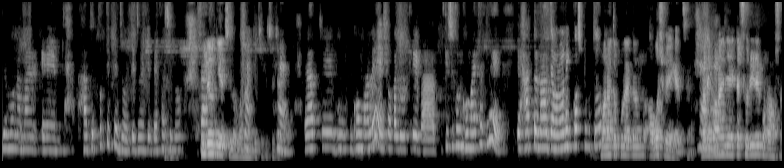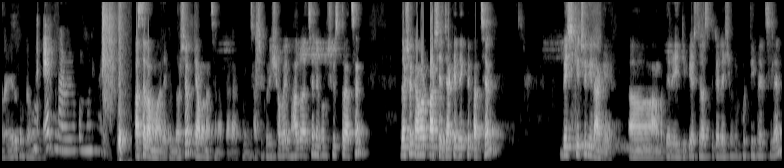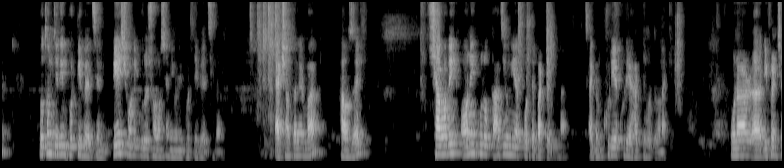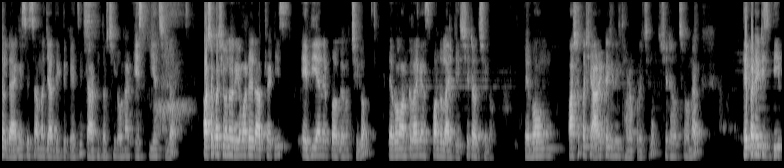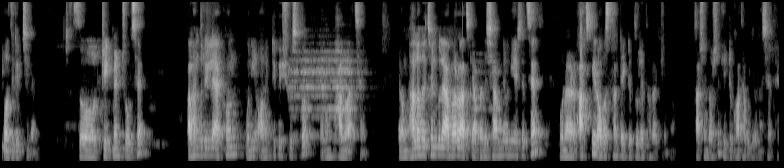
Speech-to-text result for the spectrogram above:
যেমন আমার এ, হাতের প্রত্যেকটা জয়েন্টে জয়েন্টে ব্যথা ছিল। ফুলেও গিয়েছিল মনে হয় হ্যাঁ, কিছু কিছু হ্যাঁ। রাত্রে ঘুমালে সকালে উঠলে বা কিছুক্ষণ ঘুমায় থাকলে এই হাতটা না আমার অনেক কষ্ট হতো। মনে হয় তো পুরো একদম অবশ হয়ে গেছে। হ্যাঁ, মানে মনে হ্যাঁ। হয় যে এটা শরীরের কোনো অংশ নাই এরকমটা মনে হয়। এখন আর ওইরকম মনে হয় আসসালামু আলাইকুম দর্শক কেমন আছেন আপনারা? আশা করি সবাই ভালো আছেন এবং সুস্থ আছেন। দর্শক আমার পাশে যাকে দেখতে পাচ্ছেন বেশ কিছুদিন আগে আমাদের এই ডিপিএসসি হসপিটালে এসে উনি ভর্তি হয়েছিলেন। প্রথম যেদিন ভর্তি হয়েছেন, বেশ অনেকগুলো সমস্যা নিয়ে উনি ভর্তি হয়েছিলেন। এক সন্তানের মা হাউস ওয়াইফ স্বাভাবিক অনেকগুলো কাজই উনি আর করতে পারতেন না। একদম খুঁড়িয়ে খুঁড়িয়ে হাঁটতে হতো ওনাকে। ওনার ডিফারেন্সিয়াল ডায়াগনোসিস আমরা যা দেখতে পেয়েছি, তার ভিতর ছিল ওনার এসপিএ ছিল। পাশাপাশি ওনার রিউমাটয়েড আর্থ্রাইটিস এভিয়ানের প্রবলেমও ছিল এবং অনকোলাগেন স্পন্ডোলাইটিস সেটাও ছিল। এবং পাশাপাশি আরেকটা জিনিস ধরা পড়েছিল সেটা হচ্ছে ওনার হেপাটাইটিস বি পজিটিভ ছিলেন। সো ট্রিটমেন্ট চলছে। আলহামদুলিল্লাহ এখন উনি অনেকটুকুই সুস্থ এবং ভালো আছেন। এবং ভালো হয়েছেন বলে আবারও আজকে আপনাদের সামনে উনি এসেছেন। ওনার আজকের অবস্থানটা একটু তুলে ধরার জন্য। আসুন দর্শক একটু কথা বলি ওনার সাথে।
